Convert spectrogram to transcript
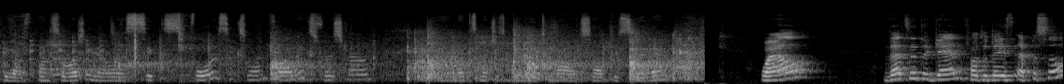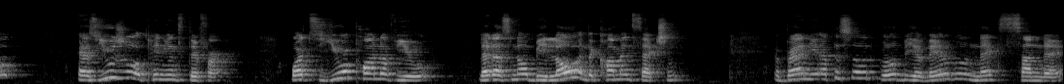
Guys, thanks for watching. That was 6-4, 6-1 for Alex, first round. The next match is going to be tomorrow, so I'll see you then. Well, that's it again for today's episode. As usual, opinions differ. What's your point of view? Let us know below in the comment section. A brand new episode will be available next Sunday.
